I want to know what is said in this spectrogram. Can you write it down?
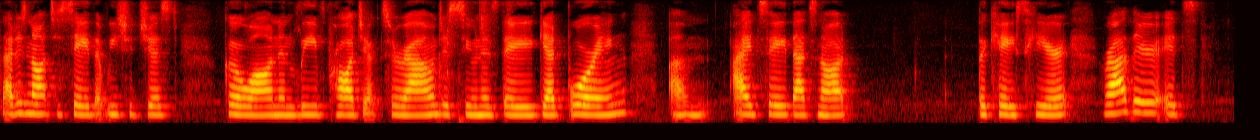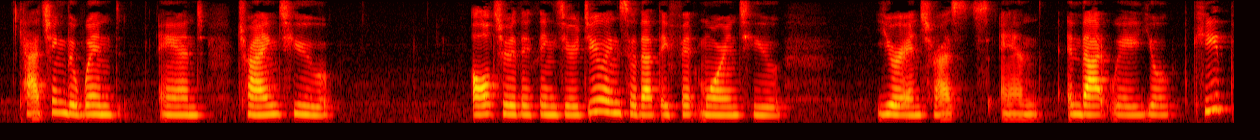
That is not to say that we should just go on and leave projects around as soon as they get boring. Um, I'd say that's not the case here. Rather, it's catching the wind and trying to alter the things you're doing so that they fit more into your interests. And in that way, you'll keep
